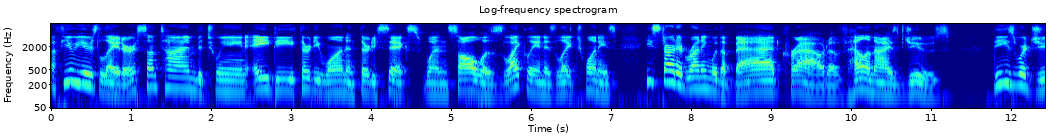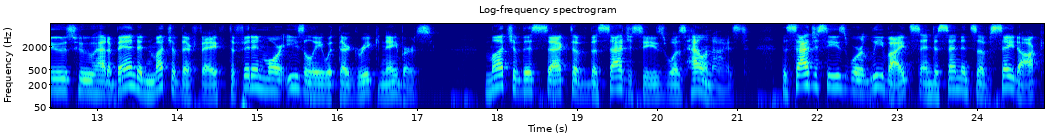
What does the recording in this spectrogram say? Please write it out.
A few years later, sometime between AD 31 and 36, when Saul was likely in his late 20s, he started running with a bad crowd of Hellenized Jews. These were Jews who had abandoned much of their faith to fit in more easily with their Greek neighbors. Much of this sect of the Sadducees was Hellenized. The Sadducees were Levites and descendants of Sadoc,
